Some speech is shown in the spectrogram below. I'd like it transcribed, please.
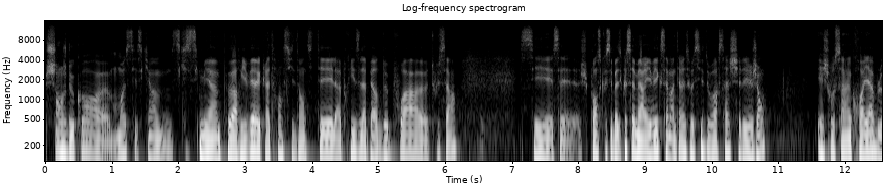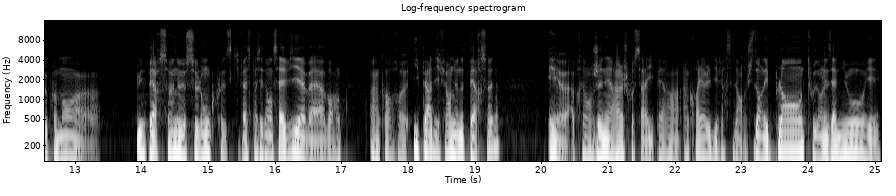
change de corps. Euh, moi, c'est ce qui, ce qui m'est un peu arrivé avec la transidentité, la prise, la perte de poids, euh, tout ça. C'est, je pense que c'est parce que ça m'est arrivé que ça m'intéresse aussi de voir ça chez les gens. Et je trouve ça incroyable comment une personne, selon ce qui va se passer dans sa vie, elle va avoir un, corps hyper différent d'une autre personne. Et après, en général, je trouve ça hyper incroyable et diversité, dans, juste dans les plantes ou dans les animaux. Et,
